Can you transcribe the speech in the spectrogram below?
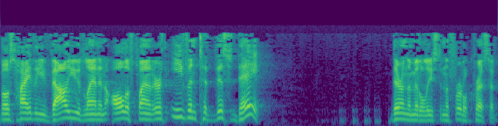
most highly valued land in all of planet Earth, even to this day. There in the Middle East, in the Fertile Crescent.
